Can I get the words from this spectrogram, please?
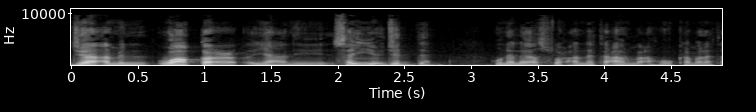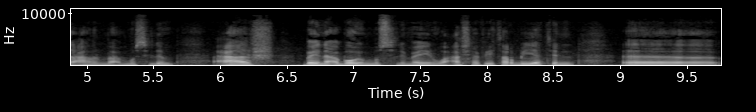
جاء من واقع يعني سيء جدا. هنا لا يصلح أن نتعامل معه كما نتعامل مع مسلم عاش بين أبوين مسلمين وعاش في تربية آه،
